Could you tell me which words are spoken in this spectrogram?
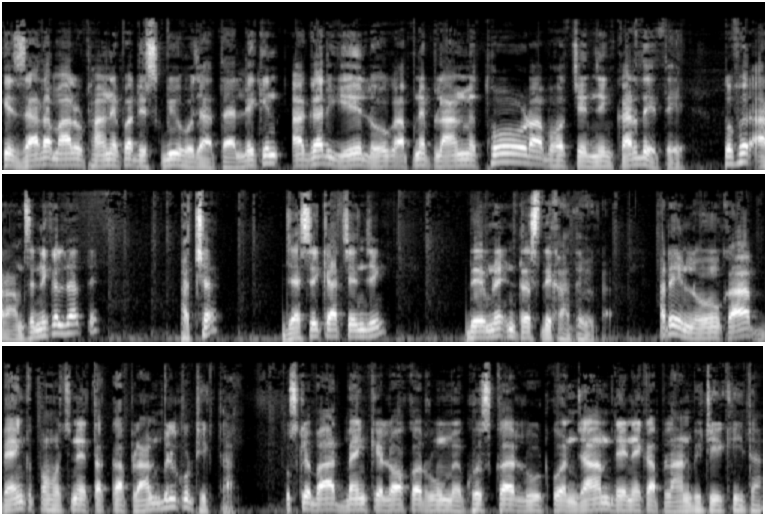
कि ज़्यादा माल उठाने पर रिस्क भी हो जाता है, लेकिन अगर ये लोग अपने प्लान में थोड़ा बहुत चेंजिंग कर देते तो फिर आराम से निकल जाते। अच्छा जैसे क्या चेंजिंग? देव ने इंटरेस्ट दिखाते हुए कहा। अरे इन लोगों का बैंक पहुँचने तक का प्लान बिल्कुल ठीक था। उसके बाद बैंक के लॉकर रूम में घुसकर लूट को अंजाम देने का प्लान भी ठीक ही था।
